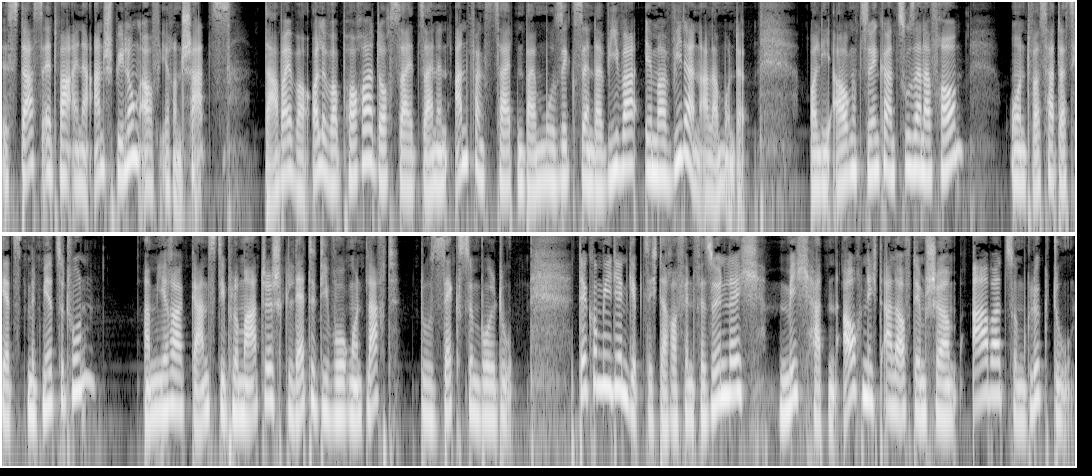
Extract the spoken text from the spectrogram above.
ist das etwa eine Anspielung auf ihren Schatz? Dabei war Oliver Pocher doch seit seinen Anfangszeiten beim Musiksender Viva immer wieder in aller Munde. Olli Augenzwinkern zu seiner Frau. Und was hat das jetzt mit mir zu tun? Amira ganz diplomatisch glättet die Wogen und lacht. Du Sexsymbol, du. Der Comedian gibt sich daraufhin versöhnlich. Mich hatten auch nicht alle auf dem Schirm, aber zum Glück du.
